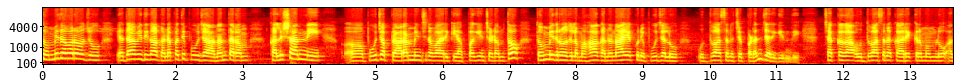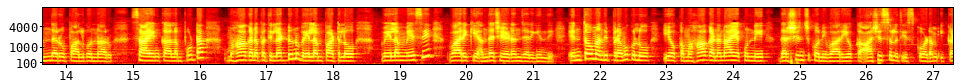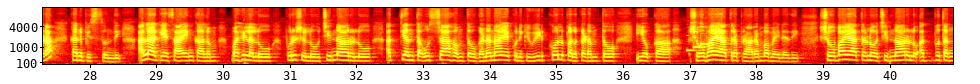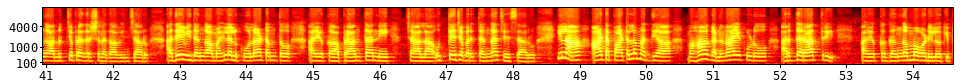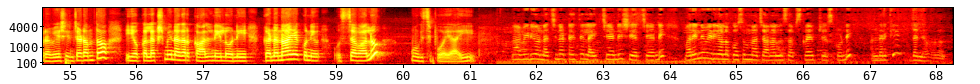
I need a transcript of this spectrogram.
తొమ్మిదవ రోజు యథావిధిగా గణపతి పూజ అనంతరం కలశాన్ని పూజ ప్రారంభించిన వారికి అప్పగించడంతో తొమ్మిది రోజుల మహాగణనాయకుని పూజలు ఉద్వాసన చెప్పడం జరిగింది. చక్కగా ఉద్వాసన కార్యక్రమంలో అందరూ పాల్గొన్నారు. సాయంకాలం పూట మహాగణపతి లడ్డును వేలంపాటలో వేలం వేసి వారికి అందచేయడం జరిగింది. ఎంతోమంది ప్రముఖులు ఈ యొక్క మహాగణనాయకుణ్ణి దర్శించుకొని వారి యొక్క ఆశీస్సులు తీసుకోవడం ఇక్కడ కనిపిస్తుంది. అలాగే సాయంకాలం మహిళలు పురుషులు చిన్నారులు అత్యంత ఉత్సాహంతో గణనాయకునికి వీడ్కోలు పలకడంతో ఈ యొక్క శోభాయాత్ర ప్రారంభమైనది. శోభాయాత్ర శోభాయాత్రలో చిన్నారులు అద్భుతంగా నృత్య ప్రదర్శన గావించారు. అదేవిధంగా మహిళలు కోలాటంతో ఆ యొక్క ప్రాంతాన్ని చాలా ఉత్తేజభరితంగా చేశారు. ఇలా ఆటపాటల మధ్య మహాగణనాయకుడు అర్ధరాత్రి ఆ యొక్క గంగమ్మ ఒడిలోకి ప్రవేశించడంతో ఈ యొక్క లక్ష్మీనగర్ కాలనీలోని గణనాయకుని ఉత్సవాలు ముగిసిపోయాయి. నా వీడియో నచ్చినట్టయితే లైక్ చేయండి షేర్ చేయండి. మరిన్ని వీడియోల కోసం నా ఛానల్ను సబ్స్క్రైబ్ చేసుకోండి. అందరికీ ధన్యవాదాలు.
